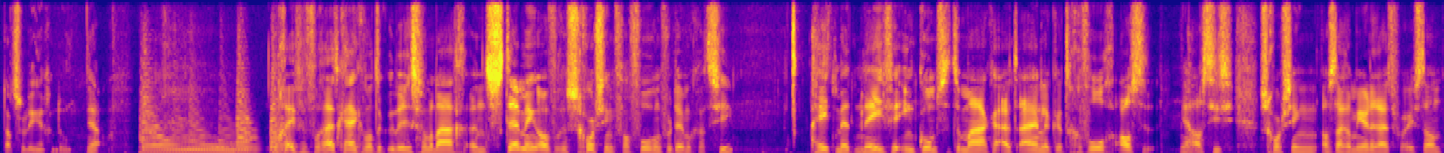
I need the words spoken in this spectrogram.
dat soort dingen gaan doen. Ja. Even vooruitkijken, want er is vandaag een stemming over een schorsing van Forum voor Democratie. Heeft met neveninkomsten te maken. Uiteindelijk het gevolg, als, ja, als die schorsing, als daar een meerderheid voor is, dan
